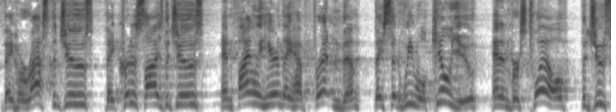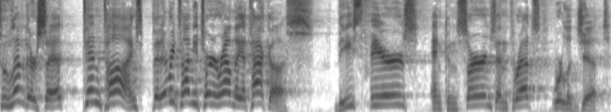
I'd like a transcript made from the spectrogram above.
they harassed the Jews, they criticized the Jews, and finally, here they have threatened them. They said, We will kill you. And in verse 12, the Jews who lived there said, 10 times that every time you turn around, they attack us. These fears and concerns and threats were legit.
